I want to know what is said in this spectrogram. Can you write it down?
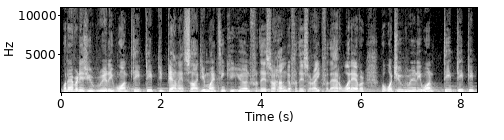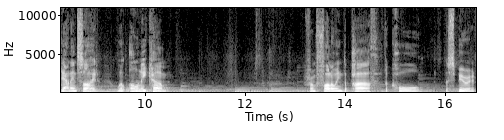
whatever it is you really want, deep, deep, deep down inside, you might think you yearn for this or hunger for this or ache for that or whatever, but what you really want deep, deep, deep down inside will only come from following the path, the call, the spirit,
